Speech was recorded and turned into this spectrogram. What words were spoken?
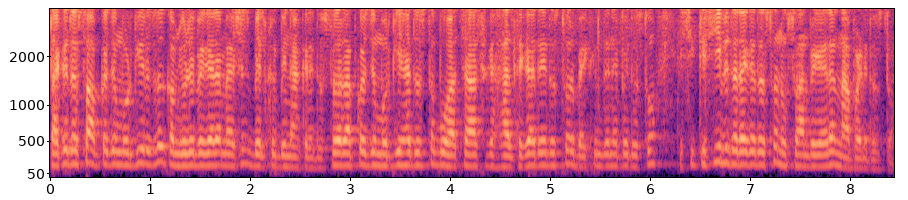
ताकि दोस्तों आपका जो मुर्गी दोस्तों, कमज़ोरी वगैरह महसूस बिल्कुल भी ना करे दोस्तों, और आपका जो मुर्गी है दोस्तों, वो अच्छा हेल्थ कर रही दोस्तों, और वैक्सीन देने पे दोस्तों, इसी किसी भी तरह का दोस्तों नुकसान वगैरह ना पड़े दोस्तों।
